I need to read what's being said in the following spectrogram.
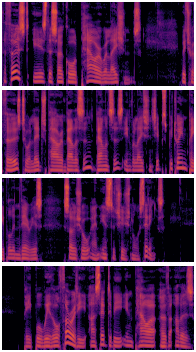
The first is the so called power relations, which refers to alleged power imbalances in relationships between people in various social and institutional settings. People with authority are said to be in power over others,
